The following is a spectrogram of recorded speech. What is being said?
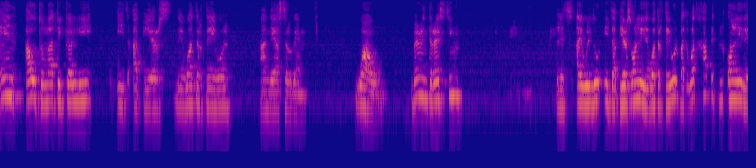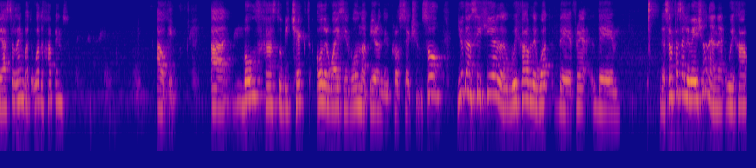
and automatically it appears the water table and the Amsterdam wow. Very interesting. Let's I will do it appears only the water table but what happened only the Amsterdam but what happens? Ah, okay. Uh, both has to be checked otherwise it won't appear in the cross section. So you can see here that we have the what the the the surface elevation and we have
